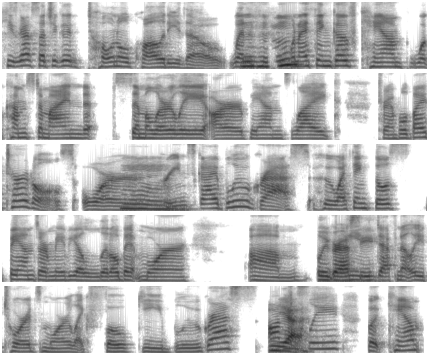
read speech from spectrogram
He's got such a good tonal quality though. When mm-hmm. when I think of Caamp, what comes to mind similarly are bands like Trampled by Turtles or mm. Greensky Bluegrass, who I think those bands are maybe a little bit more um bluegrassy definitely towards more like folky bluegrass obviously yeah. but Caamp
